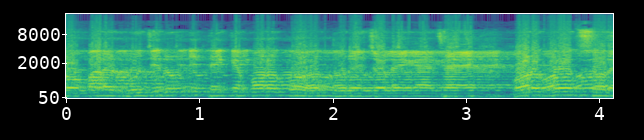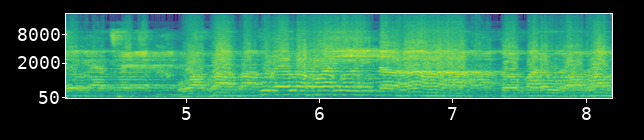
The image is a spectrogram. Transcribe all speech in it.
তোমার রুজি রুটি থেকে বরকত দূরে চলে গেছে, বরকত সরে গেছে। অভাব পূরণ হয় না। তোমার অভাব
